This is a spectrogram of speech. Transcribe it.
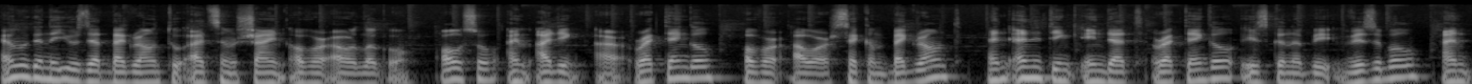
and we're gonna use that background to add some shine over our logo. Also, I'm adding a rectangle over our second background, and anything in that rectangle is gonna be visible. I'm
